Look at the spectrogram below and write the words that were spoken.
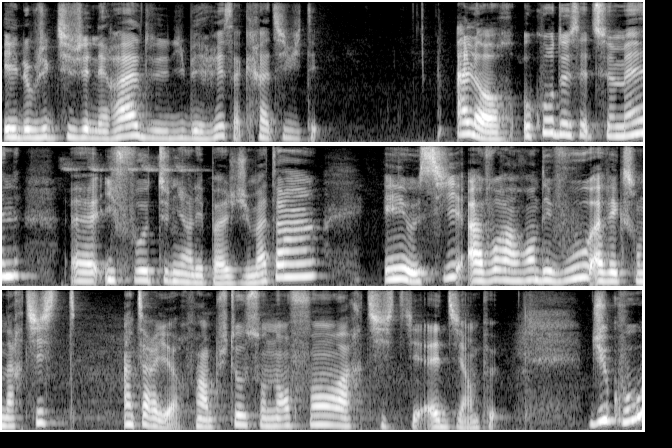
et l'objectif général de libérer sa créativité. Alors, au cours de cette semaine, euh, il faut tenir les pages du matin et aussi avoir un rendez-vous avec son artiste intérieur, enfin plutôt son enfant artiste, elle dit un peu. Du coup,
